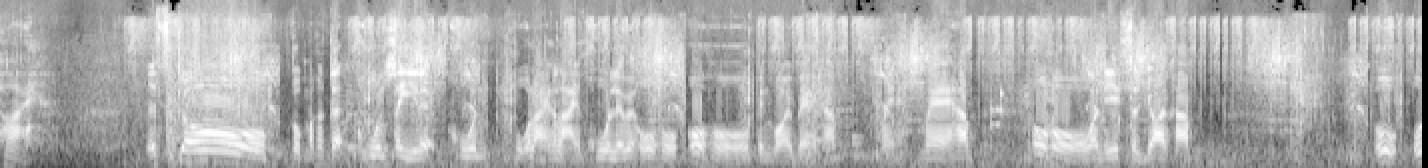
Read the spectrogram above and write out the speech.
ไป let's go กบมันก็เกิดคูณสี่เลยคูณคูณหลายหลายคูณเลยเว้ยโอ้โห โอ้โห เป็นบอยแบนด์ครับ แม่แม่ครับ โอ้โห วันนี้สุดยอดครับโอ้โอ้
